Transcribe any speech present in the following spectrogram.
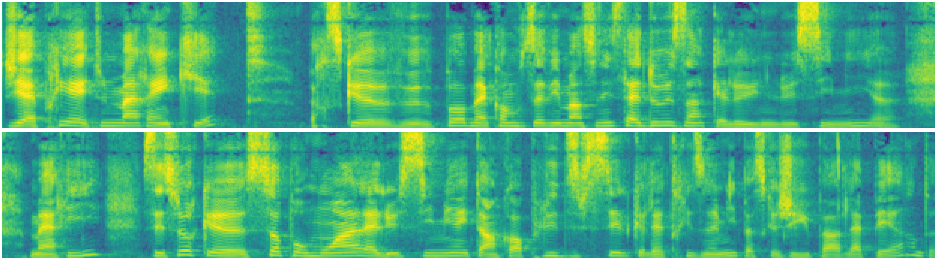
J'ai appris à être une mère inquiète parce que, pas, mais comme vous avez mentionné, c'est à deux ans qu'elle a eu une leucémie, euh, Marie. C'est sûr que ça, pour moi, la leucémie est encore plus difficile que la trisomie parce que j'ai eu peur de la perdre.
